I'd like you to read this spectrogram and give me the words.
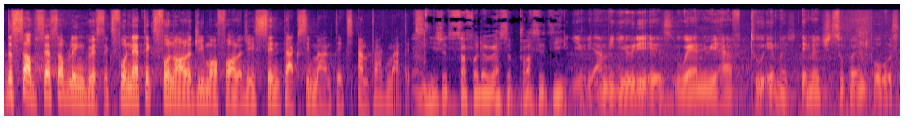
the subsets of linguistics phonetics, phonology, morphology, syntax, semantics, and pragmatics. he should suffer the reciprocity. ambiguity. Ambiguity is when we have two image, image superimposed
